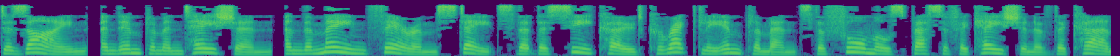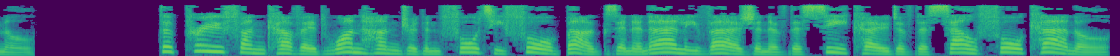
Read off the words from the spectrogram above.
design, and implementation, and the main theorem states that the C code correctly implements the formal specification of the kernel. The proof uncovered 144 bugs in an early version of the C code of the seL4 kernel,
